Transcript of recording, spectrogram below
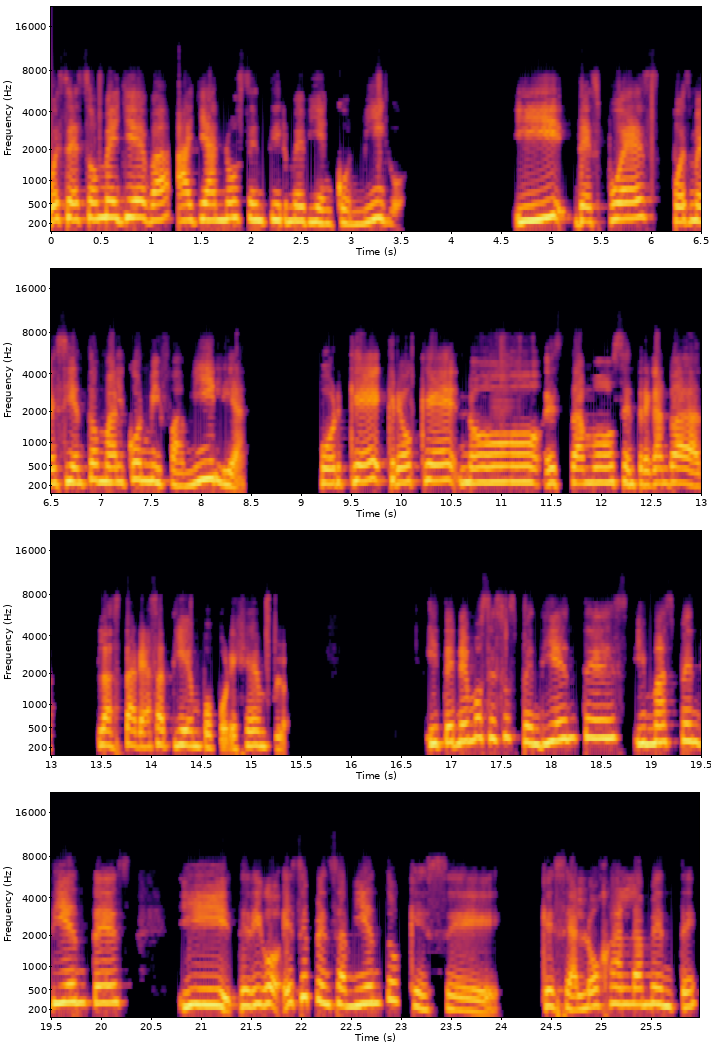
pues eso me lleva a ya no sentirme bien conmigo. Y después, pues me siento mal con mi familia, porque creo que no estamos entregando las tareas a tiempo, por ejemplo. Y tenemos esos pendientes y más pendientes. Y te digo, ese pensamiento que se, que se aloja en la mente,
